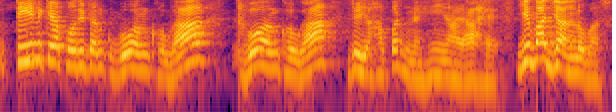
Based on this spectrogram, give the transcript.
तो तीन के अपोजिट अंक, वो अंक होगा, वो अंक होगा जो यहाँ पर नहीं आया है। ये बात जान लो बस।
